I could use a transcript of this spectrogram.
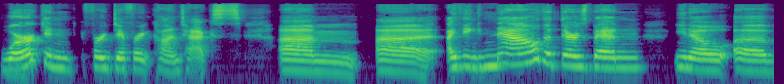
work and for different contexts. Um, uh, I think now that there's been, you know, a,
